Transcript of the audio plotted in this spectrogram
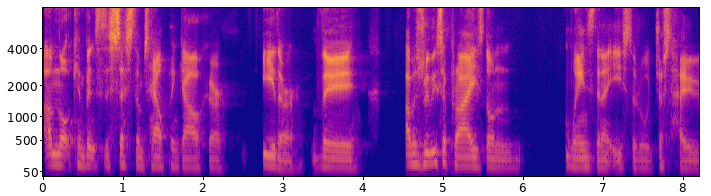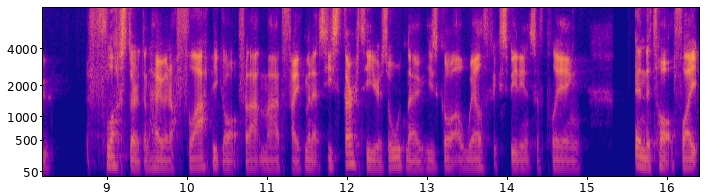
I'm not convinced the system's helping Gallagher either. The I was really surprised on Wednesday night Easter Road just how flustered and how in a flap he got for that mad five minutes. He's 30 years old now. He's got a wealth of experience of playing in the top flight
